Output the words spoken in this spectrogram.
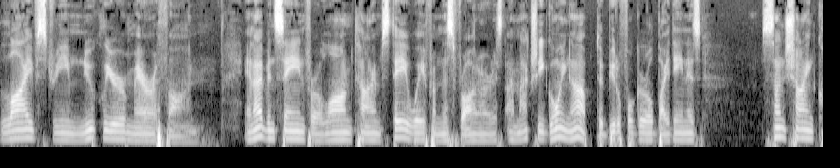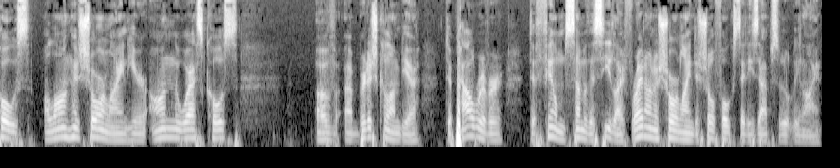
live stream nuclear marathon. And I've been saying for a long time stay away from this fraud artist. I'm actually going up to Beautiful Girl by Dana's Sunshine Coast along his shoreline here on the west coast of uh, British Columbia to Powell River to film some of the sea life right on a shoreline to show folks that he's absolutely lying.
